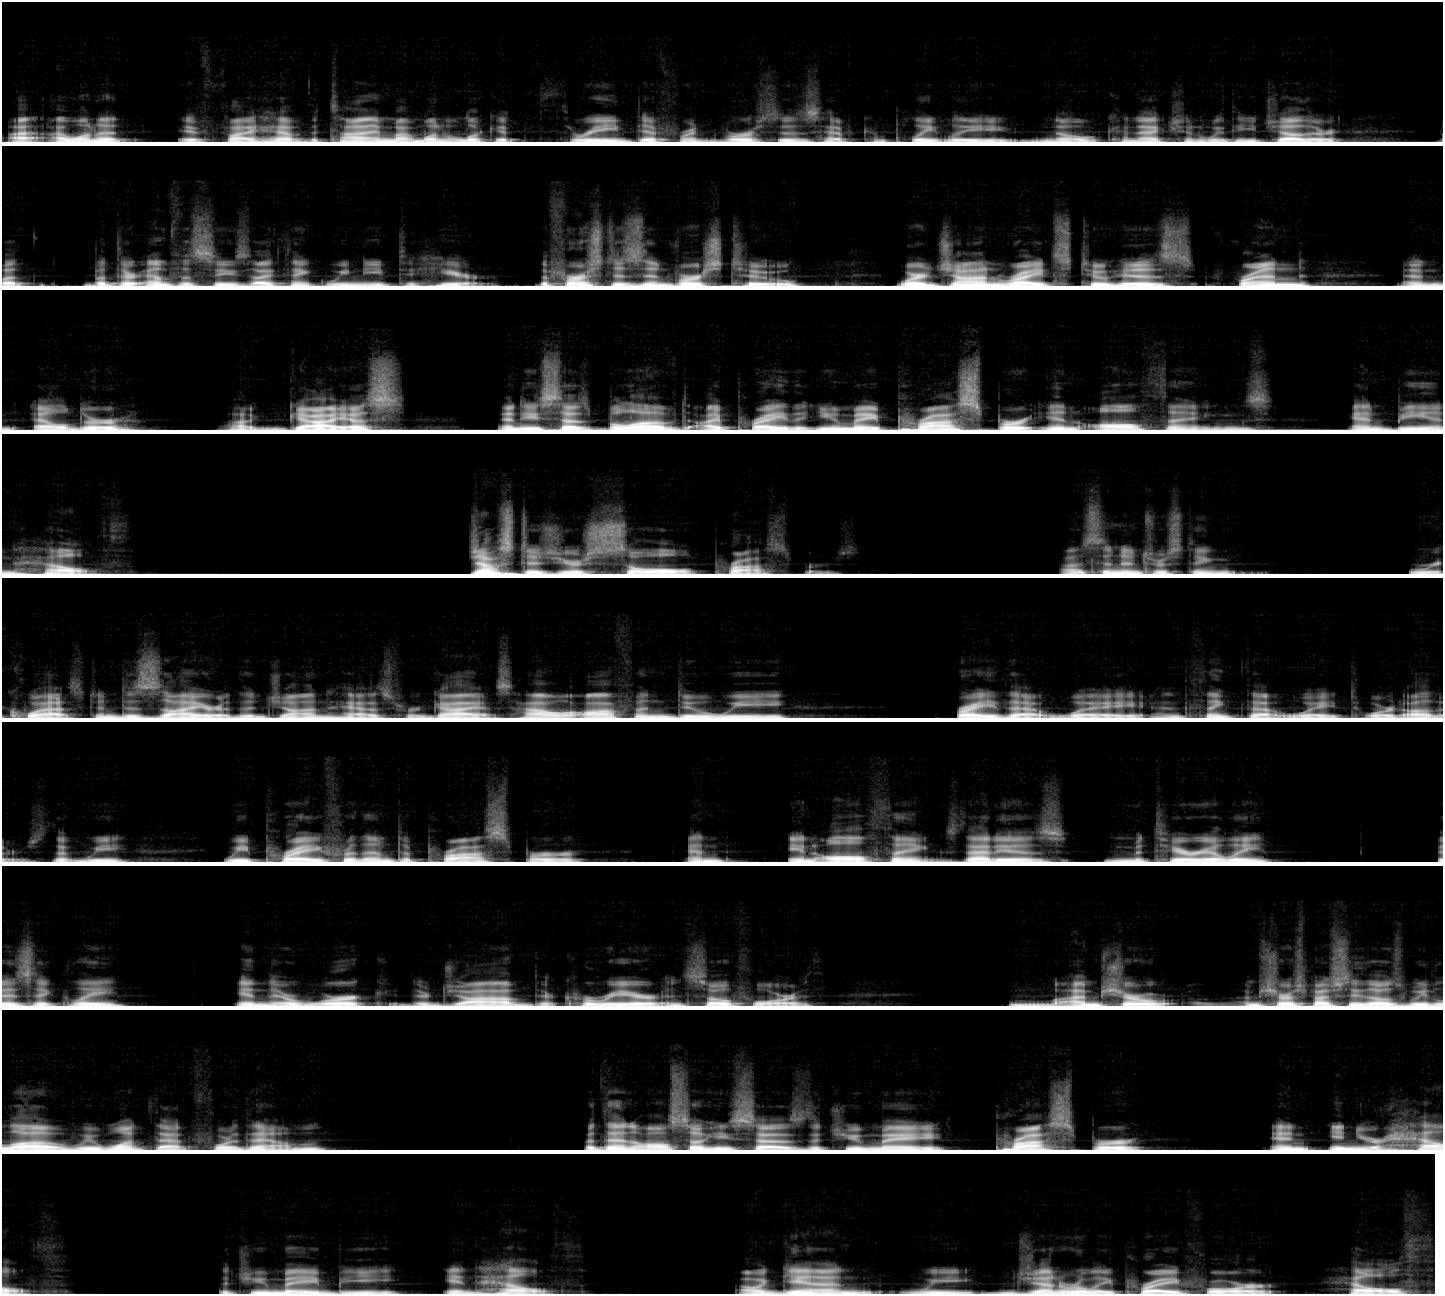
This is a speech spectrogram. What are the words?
I, I want to, if I have the time, I want to look at three different verses, have completely no connection with each other, but, but their emphases I think we need to hear. The first is in verse 2, where John writes to his friend and elder uh, Gaius, and he says, Beloved, I pray that you may prosper in all things and be in health, just as your soul prospers. That's an interesting request and desire that John has for Gaius. How often do we pray that way and think that way toward others? That we we pray for them to prosper and in all things, that is materially, physically, in their work, their job, their career and so forth. I'm sure I'm sure especially those we love, we want that for them. But then also he says that you may prosper and in your health, that you may be in health. Now, again, we generally pray for health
